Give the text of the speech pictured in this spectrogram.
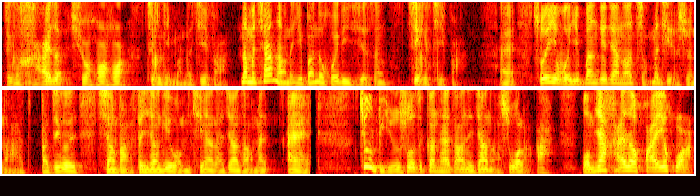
这个孩子学画画这个里面的技法。那么家长呢，一般都会理解成这个技法。哎，所以我一般跟家长怎么解释呢？把这个想法分享给我们亲爱的家长们。哎，就比如说这刚才咱给家长说了啊，我们家孩子画一画，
